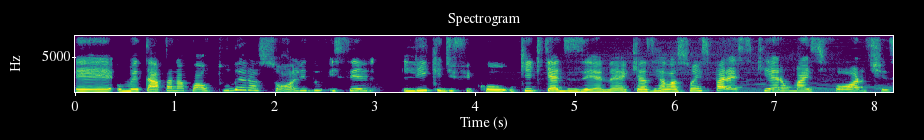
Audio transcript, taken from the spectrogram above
É uma etapa na qual tudo era sólido e se liquidificou. O que, que quer dizer, né? Que as relações parece que eram mais fortes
